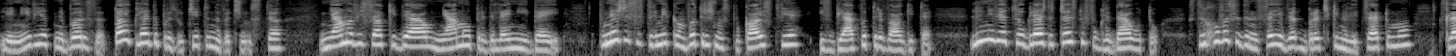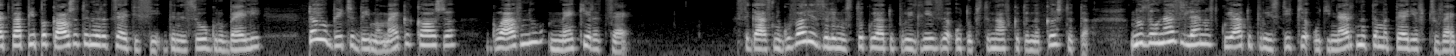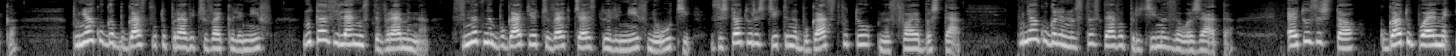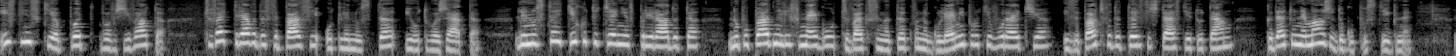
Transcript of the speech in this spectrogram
Ленивият не бърза, той гледа през очите на вечността. Няма висок идеал, няма определени идеи. Понеже се стреми към вътрешно спокойствие, избягва тревогите. Ленивият се оглежда често в огледалото. Страхува се да не се явят бръчки на лицето му, след това пипа кожата на ръцете си, да не са огробели. Той обича да има мека кожа, главно меки ръце. Сега аз не говоря за леността, която произлиза от обстановката на къщата, но за онази леност, която проистича от инертната материя в човека. Понякога богатството прави човека ленив, но тази леност е времена. Синът на богатия човек често е ленив, не учи, защото разчита на богатството на своя баща. Понякога леността става причина за лъжата. Ето защо, когато поеме истинския път в живота, човек трябва да се пази от леността и от лъжата. Леността е тихо течение в природата, но попаднали в него, човек се натъква на големи противоречия и започва да търси щастието там, където не може да го постигне.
